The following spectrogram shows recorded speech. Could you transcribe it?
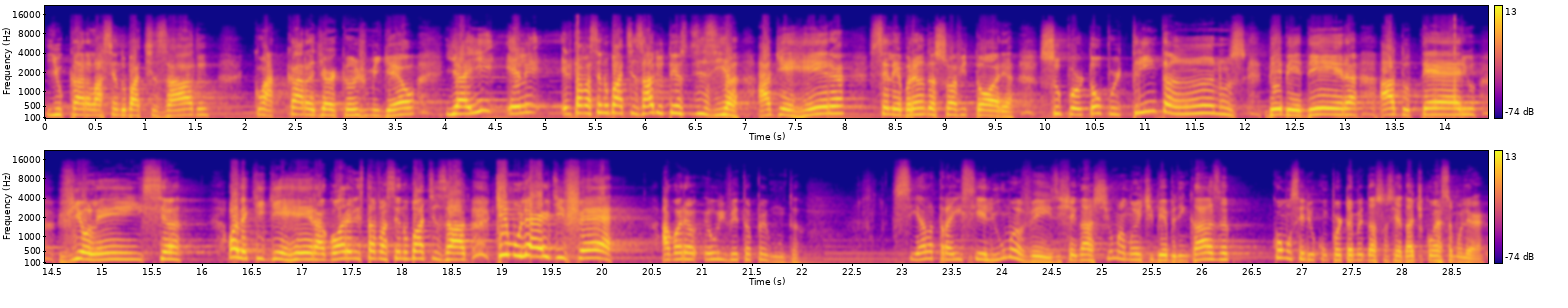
e o cara lá sendo batizado, com a cara de arcanjo Miguel, e aí ele estava sendo batizado e o texto dizia: a guerreira celebrando a sua vitória, suportou por 30 anos bebedeira, adultério, violência. Olha que guerreira, agora ele estava sendo batizado. Que mulher de fé! Agora eu invento a pergunta: se ela traísse ele uma vez e chegasse uma noite bêbada em casa, como seria o comportamento da sociedade com essa mulher?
